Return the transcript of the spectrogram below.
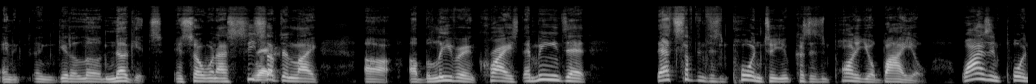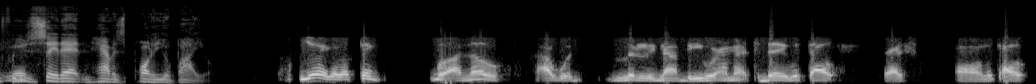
and and get a little nuggets. And so when I see Right. something like uh, a believer in Christ, that means that that's something that's important to you because it's part of your bio. Why is it important for you to say that and have it as part of your bio? Yeah, because I think, well, I know I would literally not be where I'm at today without Christ, um, without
